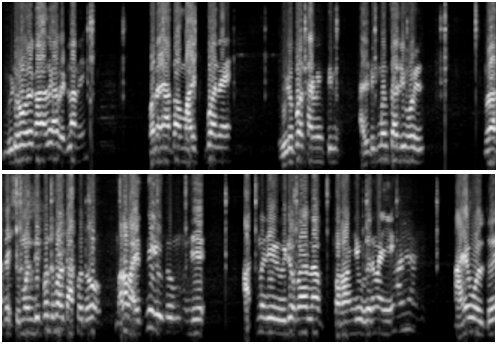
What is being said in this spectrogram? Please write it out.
व्हिडिओ वगैरे काढायला काय भेटला नाही. पण आता माईक पण आहे. व्हिडिओ पण सांगतील एडिटिंग पण चालू होईल. मग आता शिव मंदिर पण तुम्हाला दाखवतो. मला माहीत नाही युट्यूब म्हणजे आतमध्ये व्हिडिओ करायला परवानगी वगैरे नाही आहे, बोलतोय.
